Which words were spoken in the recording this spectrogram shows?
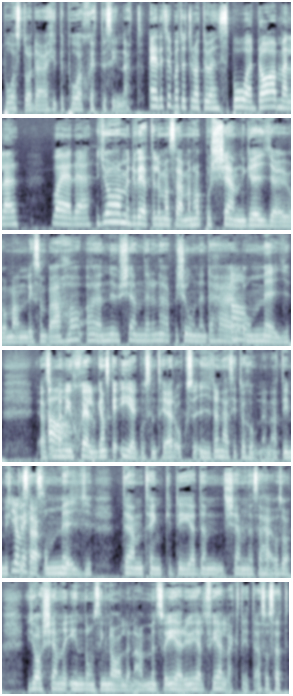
påstådda hittepå sjätte sinnet. Är det typ att du tror att du är en spådam eller vad är det? Ja, men du vet, eller man, så här, man har på känn grejer och man liksom bara, jaha, ah, ja, nu känner den här personen det här Ja. om mig. Alltså Ja. man är ju själv ganska egocentrerad också i den här situationen. Att det är mycket så här om mig. Den tänker det, den känner så här och så. Jag känner in de signalerna, men så är det ju helt felaktigt. Alltså så att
